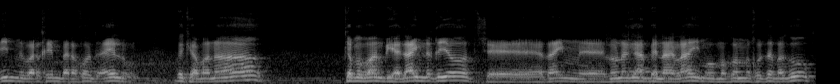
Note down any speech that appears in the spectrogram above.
אם מברכים ברכות אלו בכוונה כמובן בידיים נקיות, שעדיין אה, לא נגע בנעליים או במקום מחוזה בגוף.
